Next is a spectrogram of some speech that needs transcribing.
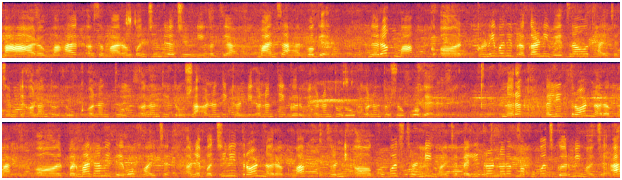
મહાઆરંભ મહા સમારંભ પંચેન્દ્ર જીવની હત્યા માંસાહાર વગેરે. નરકમાં ઘણી બધી પ્રકારની વેદનાઓ થાય છે. જેમ કે અનંત દુઃખ, અનંત, અનંતી તૃષા અનંતી ઠંડી, અનંતી ગરમી, અનંત રોગ, અનંત શોક વગેરે. નરક, પહેલી ત્રણ નરકમાં પરમાધામી દેવો હોય છે અને પછીની ત્રણ નરકમાં ઠંડી ખૂબ જ ઠંડી હોય છે. પહેલી ત્રણ નરકમાં ખૂબ જ ગરમી હોય છે. આ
